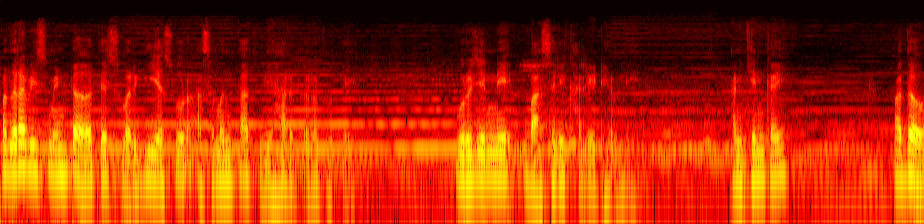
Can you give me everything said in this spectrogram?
पंधरा वीस मिनटं ते स्वर्गीय सूर असमंतात विहार करत होते. गुरुजींनी बासरी खाली ठेवली. आणखीन काही? माधव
